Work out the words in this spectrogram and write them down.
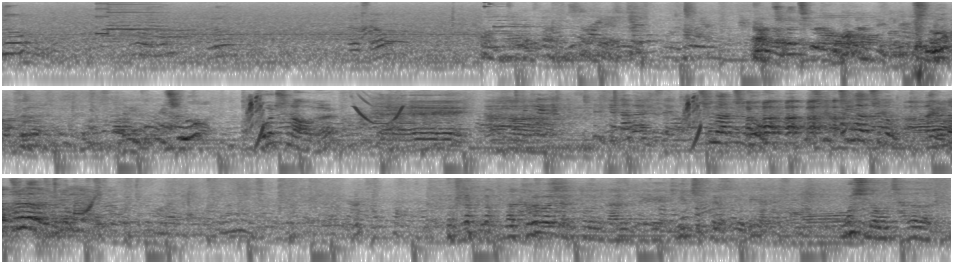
Hello. Hello. 안녕하세요. 추나 추나. 추나? 추나? 뭘 추나 오늘? 네. 나가주세요. 추나 추동. 추- 추나 추동. 아니 추나 추동. 나 들어갈 때부터 나는 되게 위축되었거든. 옷이 너무 작아가지고.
